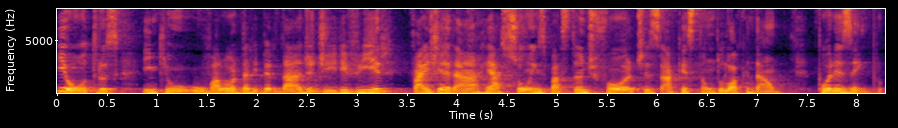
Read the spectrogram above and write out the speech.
e outros em que o, o valor da liberdade de ir e vir vai gerar reações bastante fortes à questão do lockdown, por exemplo.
